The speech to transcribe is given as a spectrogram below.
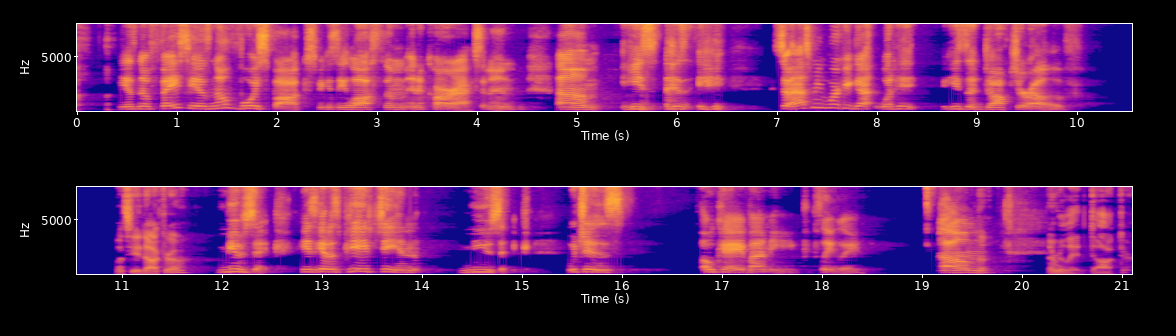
he has no face. He has no voice box because he lost them in a car accident. Um, he's his. He, so ask me where he got what he he's a doctor of What's he a doctor of? music. He's got his PhD in music, which is okay by me completely. Um. Not really a doctor.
